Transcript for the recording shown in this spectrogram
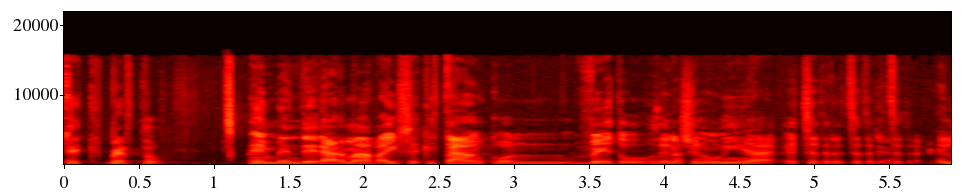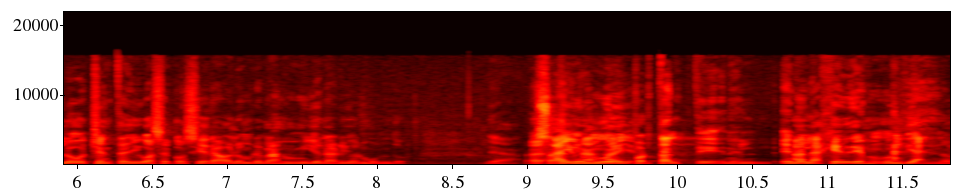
experto en vender armas a países que estaban con vetos de Naciones Unidas, etcétera, etcétera, etcétera. En los 80 llegó a ser considerado el hombre más millonario del mundo. Ya. O O sea, hay hay, una, muy hay- importante en el, en el ajedrez mundial, ¿no?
